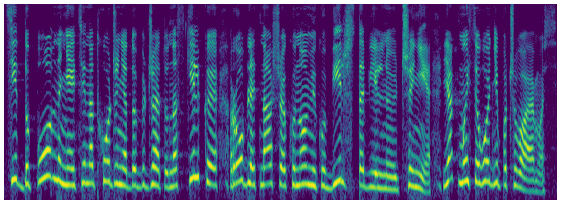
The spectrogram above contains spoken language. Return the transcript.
ці доповнення і ці надходження до бюджету наскільки роблять нашу економіку більш стабільною чи ні? Як ми сьогодні почуваємось?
